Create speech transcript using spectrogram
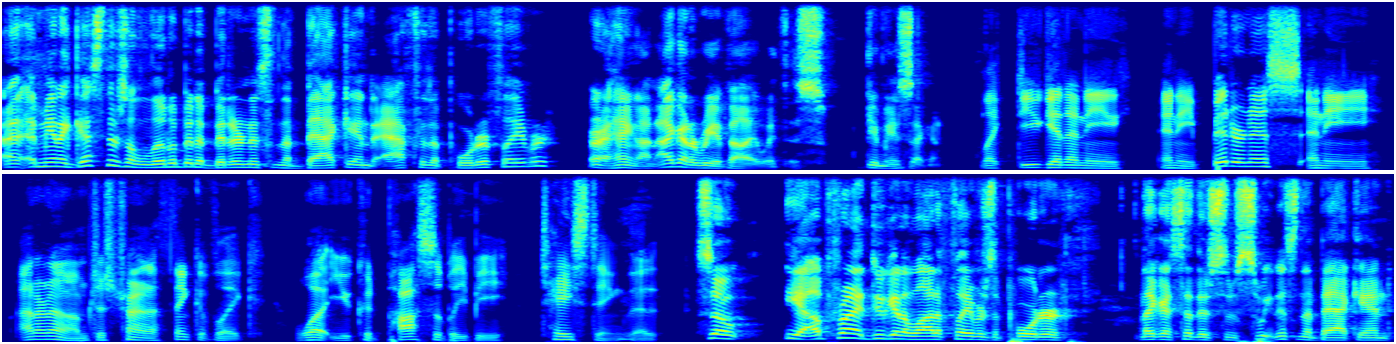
I, I mean, I guess there's a little bit of bitterness in the back end after the porter flavor. All right, hang on. I got to reevaluate this. Give me a second. like, do you get any any bitterness? Any? I don't know. I'm just trying to think of like what you could possibly be tasting that. So yeah, up front I do get a lot of flavors of porter. Like I said, there's some sweetness in the back end.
